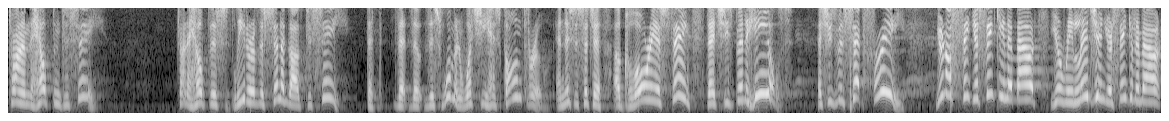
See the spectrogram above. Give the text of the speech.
trying to help them to see trying to help this leader of the synagogue to see that, that the, this woman, what she has gone through. And this is such a, a glorious thing that she's been healed, that she's been set free. You're not you're thinking about your religion, you're thinking about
